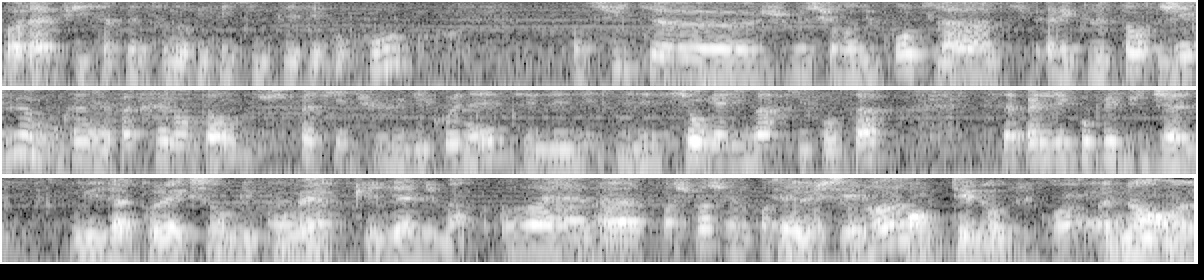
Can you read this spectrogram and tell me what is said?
voilà, et puis certaines sonorités qui me plaisaient beaucoup. Ensuite, je me suis rendu compte, là, avec le temps, j'ai lu un bouquin il n'y a pas très longtemps, je ne sais pas si tu les connais, c'est les éditions Gallimard qui font ça, ça s'appelle L'épopée du jazz. Oui, la collection découverte chez Gallimard. Voilà, Voilà. bah, franchement, je le conseille C'est. Franck Thénault, je crois. Ah non, euh,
